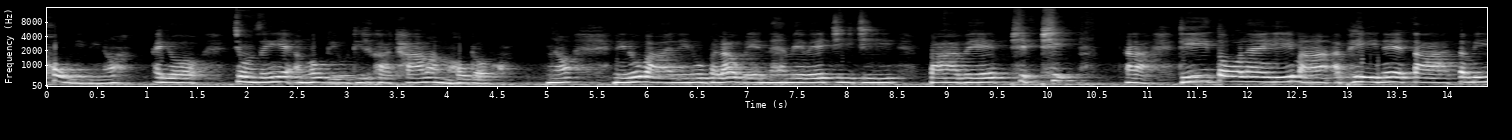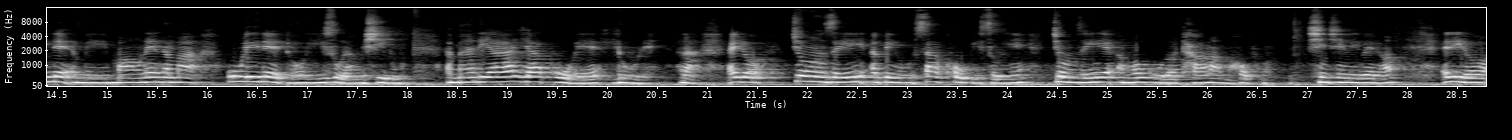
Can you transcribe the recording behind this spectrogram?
ခုတ်နေပြီနော်အဲ့တော့ကြုံစိမ့်ရဲ့အငုတ်တွေကိုဒီတစ်ခါထားမှမဟုတ်တော့ဘူးနော်နင်တို့ပါနင်တို့ဘလောက်ပဲနာမည်ပဲကြီးကြီးဘာပဲဖြစ်ဖြစ်ဟာလားဒီတော်လန်ရေးမှာအဖေနဲ့သားသမီးနဲ့အမေမောင်နဲ့နှမဦးလေးနဲ့ဒေါ်ကြီးဆိုတာမရှိဘူးအမှန်တရားရဖို့ပဲလိုတယ် ဟလာအဲ့တော့ကျွံစိမ့်အပင်ကိုစခုတ်ပြီးဆိုရင်ကျွံစိမ့်ရဲ့အငုတ်ကိုတော့ထားမှာမဟုတ်ဘူးရှင်းရှင်းလေးပဲเนาะအဲ့ဒီတော့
